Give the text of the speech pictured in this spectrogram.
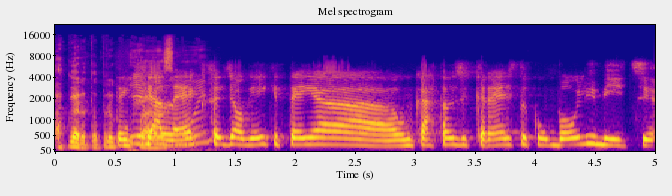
Agora eu tô preocupado. Tem que ser Alexa de alguém que tenha um cartão de crédito com um bom limite.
